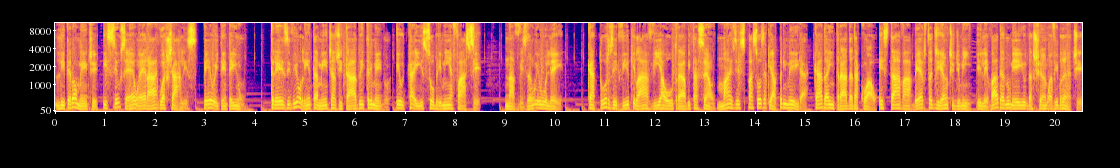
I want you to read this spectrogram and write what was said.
Literalmente, e seu céu era água Charles, P81. 13 Violentamente agitado e tremendo, eu caí sobre minha face. Na visão eu olhei. 14 Vi que lá havia outra habitação mais espaçosa que a primeira, cada entrada da qual estava aberta diante de mim, elevada no meio da chama vibrante.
